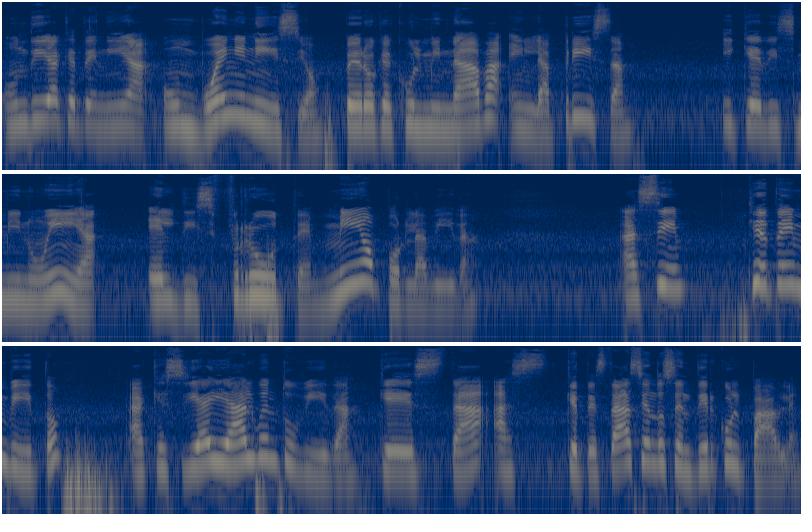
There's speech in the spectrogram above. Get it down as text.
Un día que tenía un buen inicio, pero que culminaba en la prisa y que disminuía el disfrute mío por la vida. Así que te invito a que si hay algo en tu vida que, está, que te está haciendo sentir culpable,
